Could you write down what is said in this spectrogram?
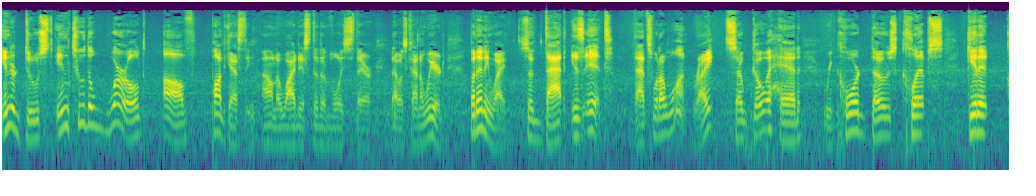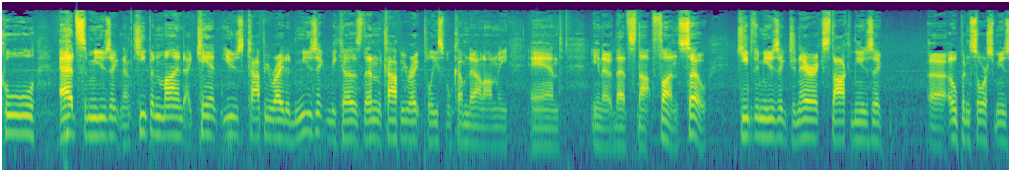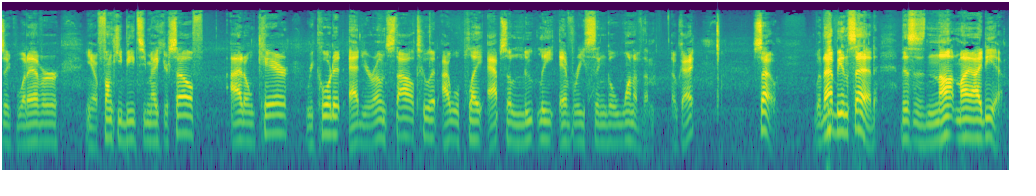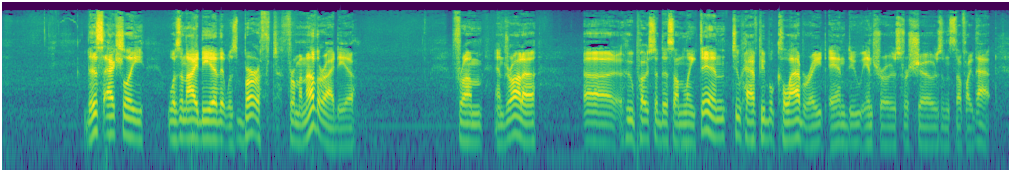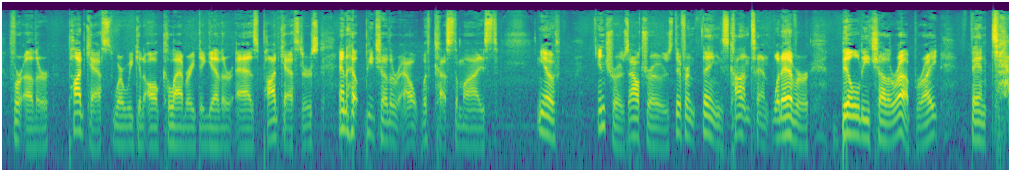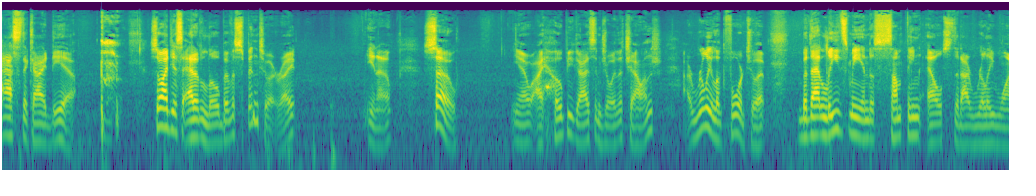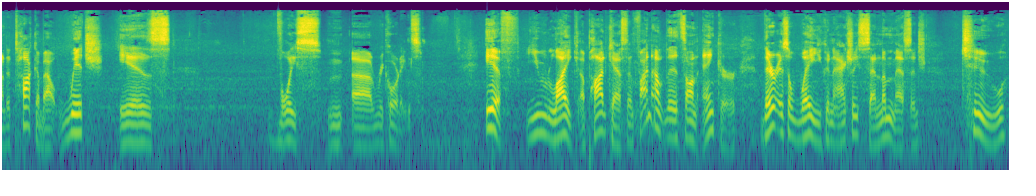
introduced into the world of podcasting. I don't know why I just did a voice there. That was kind of weird. But anyway, so that is it. That's what I want, right? So go ahead, record those clips, get it cool, add some music. Now keep in mind, I can't use copyrighted music because then the copyright police will come down on me, and, you know, that's not fun. So keep the music generic, stock music, uh, open source music, whatever, you know, funky beats you make yourself. I don't care. Record it, add your own style to it. I will play absolutely every single one of them. Okay? So, with that being said, this is not my idea. This actually was an idea that was birthed from another idea from Andrada, uh, who posted this on LinkedIn to have people collaborate and do intros for shows and stuff like that for other podcasts where we could all collaborate together as podcasters and help each other out with customized, you know, intros, outros, different things, content, whatever, build each other up, right? Fantastic idea. so I just added a little bit of a spin to it, right? You know. So, you know, I hope you guys enjoy the challenge. I really look forward to it. But that leads me into something else that I really want to talk about, which is voice uh, recordings. If you like a podcast and find out that it's on Anchor, there is a way you can actually send a message to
